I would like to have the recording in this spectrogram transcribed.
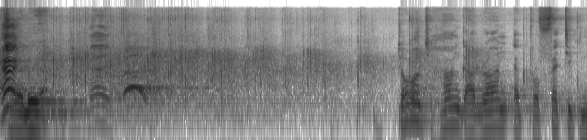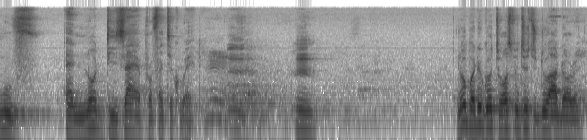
Hallelujah. Don't hang around a prophetic move and not desire a prophetic word. Nobody go to hospital to do adoring.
